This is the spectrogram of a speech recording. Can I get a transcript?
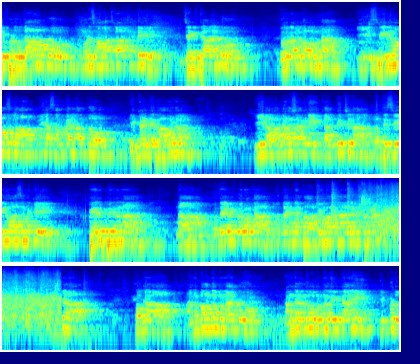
ఇప్పుడు దాదాపు మూడు సంవత్సరాల నుండి జగిత్యాలకు దూరంలో ఉన్న ఈ శ్రీనివాసుల ఆత్మీయ సమ్మేళనంతో ఇక్కడికి రావడం ఈ అవకాశాన్ని కల్పించిన ప్రతి శ్రీనివాసునికి పేరు పేరున నా హృదయపూర్వక కృతజ్ఞత అభివందనాలు చెప్తున్నా. ఒక అనుబంధం నాకు అందరితో ఉన్నది కానీ ఇప్పుడు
